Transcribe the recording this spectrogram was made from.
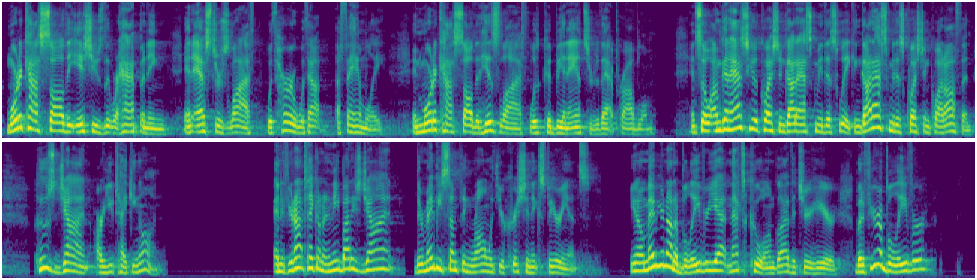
Mordecai saw the issues that were happening in Esther's life with her without a family. And Mordecai saw that his life was, could be an answer to that problem. And so I'm going to ask you a question God asked me this week. And God asked me this question quite often Whose giant are you taking on? And if you're not taking on anybody's giant, there may be something wrong with your Christian experience. You know, maybe you're not a believer yet, and that's cool. I'm glad that you're here. But if you're a believer,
